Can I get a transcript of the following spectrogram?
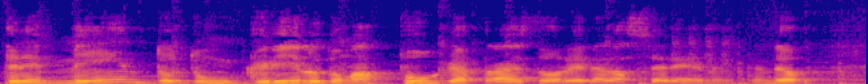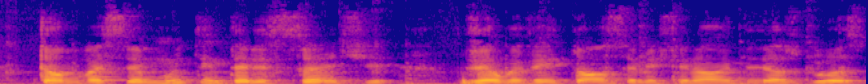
tremendo de um grilo, de uma pulga atrás da orelha da Serena, entendeu? Então vai ser muito interessante ver uma eventual semifinal entre as duas.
